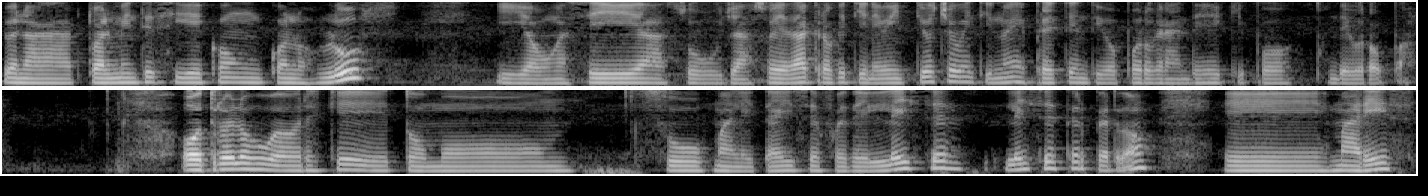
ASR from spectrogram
Bueno, actualmente sigue con, con los Blues y aún así a su, ya su edad creo que tiene 28 29 es pretendido por grandes equipos de Europa. Otro de los jugadores que tomó sus maletas y se fue del Leicester, Leicester perdón, es Mares,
